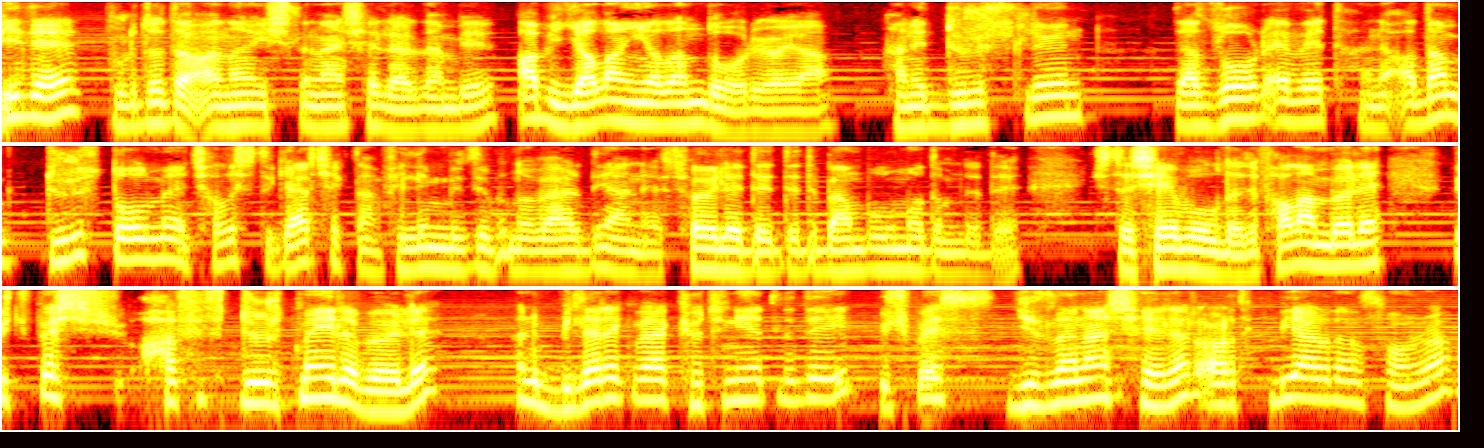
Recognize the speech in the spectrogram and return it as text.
Bir de burada da ana işlenen şeylerden biri. Abi yalan yalan doğuruyor ya. Hani dürüstlüğün ya zor evet hani adam dürüst olmaya çalıştı gerçekten film bizi bunu verdi yani söyledi dedi ben bulmadım dedi işte şey bul dedi falan böyle 3-5 hafif dürtmeyle böyle hani bilerek veya kötü niyetle değil 3-5 gizlenen şeyler artık bir yerden sonra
